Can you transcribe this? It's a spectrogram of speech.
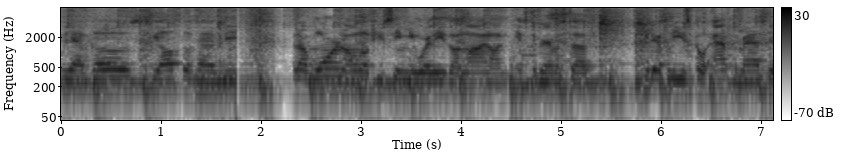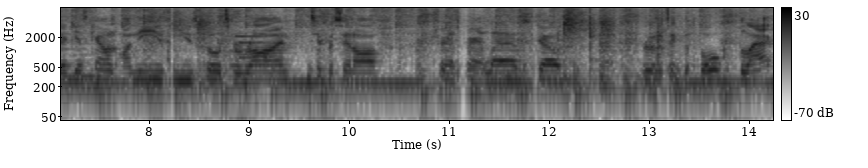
we have those. We also have these that I've worn. I don't know if you've seen me wear these online on Instagram and stuff. You definitely use code Aftermath, get a discount on these. Use codes for Ron, 10% off. Transparent Labs. Scout. We're gonna take the bulk black.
